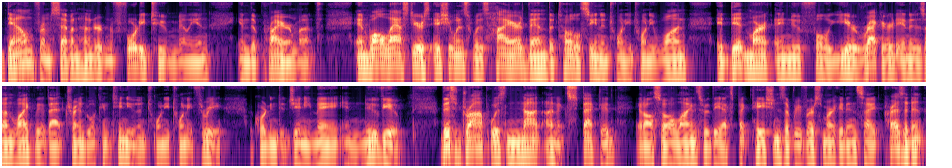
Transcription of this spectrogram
down from 742 million in the prior month. And while last year's issuance was higher than the total seen in 2021, it did mark a new full year record, and it is unlikely that that trend will continue in 2023, according to Ginnie Mae in NewView. This drop was not unexpected. It also aligns with the expectations of Reverse Market Insight President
